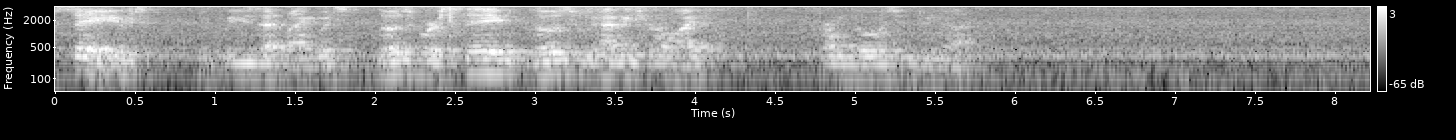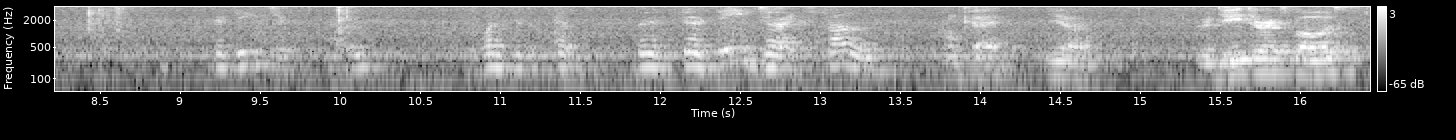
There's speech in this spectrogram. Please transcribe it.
saved, if we use that language, those who are saved, those who have eternal life, from those who do not? Their deeds are exposed. The ones that, that- their, their deeds are exposed. Okay, yeah. Their deeds are exposed.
